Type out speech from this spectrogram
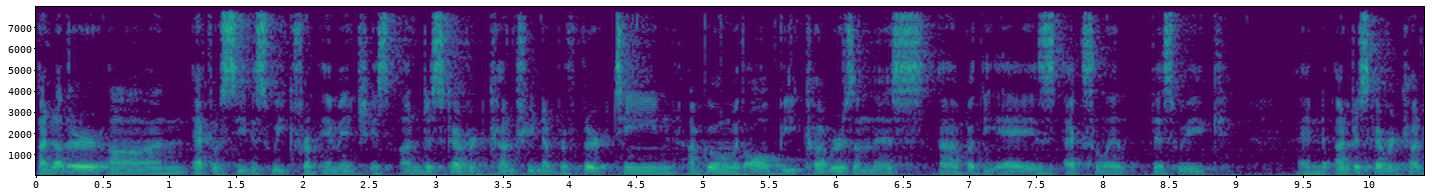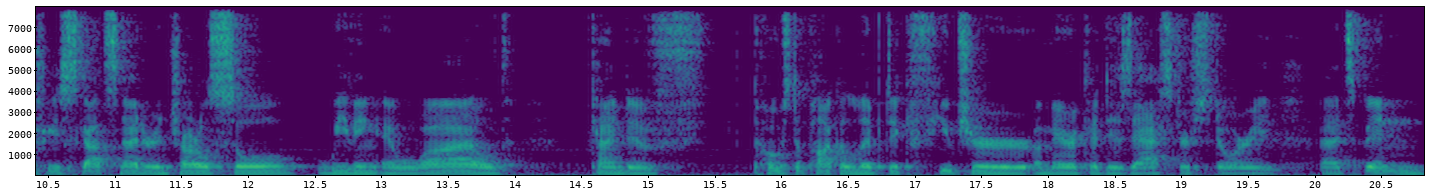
Another on FOC this week from Image is Undiscovered Country number 13. I'm going with all B covers on this, uh, but the A is excellent this week. And Undiscovered Country is Scott Snyder and Charles Soule weaving a wild kind of post apocalyptic future America disaster story. Uh, it's been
